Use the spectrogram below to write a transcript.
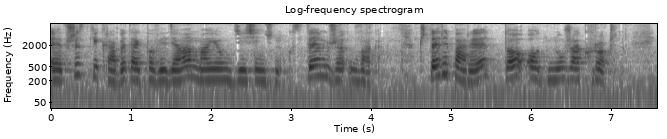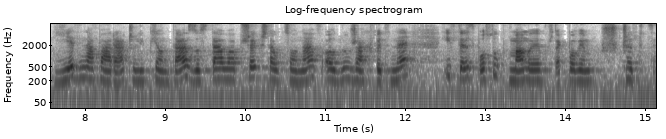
E, Wszystkie kraby, tak jak powiedziałam, mają 10 nóg, z tym, że uwaga, cztery pary to odnóża kroczne. Jedna para, czyli piąta, została przekształcona w odnóża chwytne i w ten sposób mamy, że tak powiem, szczypce.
